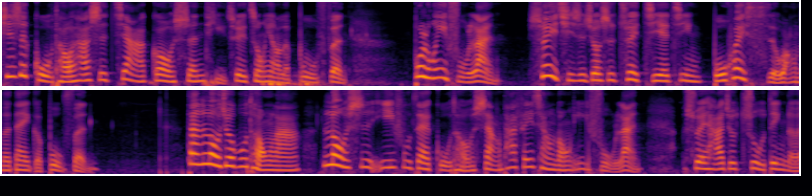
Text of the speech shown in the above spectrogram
其实骨头它是架构身体最重要的部分，不容易腐烂，所以其实就是最接近不会死亡的那个部分。但肉就不同啦，肉是依附在骨头上，它非常容易腐烂。所以它就注定了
